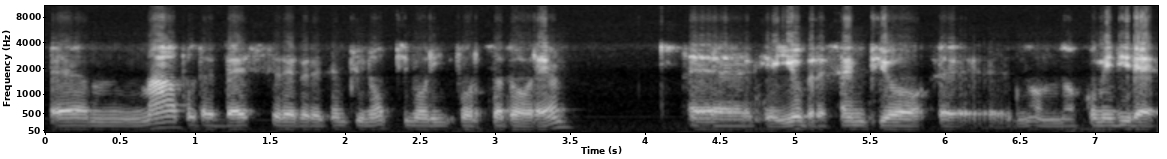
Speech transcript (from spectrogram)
ehm, ma potrebbe essere per esempio un ottimo rinforzatore, eh, che io per esempio, eh, non, come dire,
